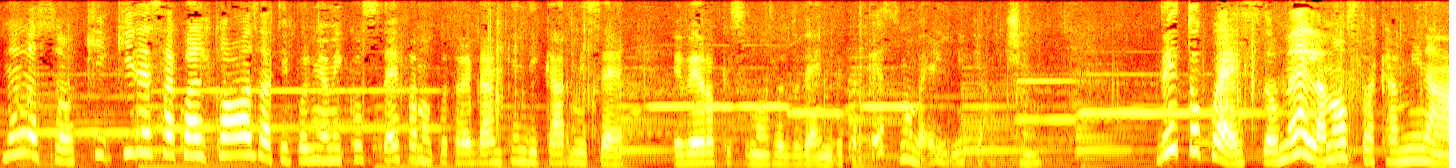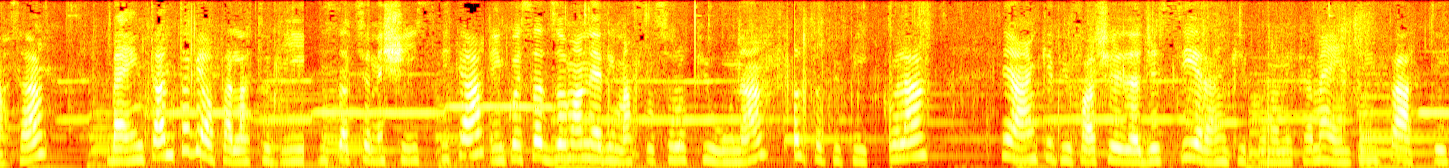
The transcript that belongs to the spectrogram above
non lo so, chi, chi, ne sa qualcosa, tipo il mio amico Stefano, potrebbe anche indicarmi se è vero che sono rododendri, perché sono belli, mi piacciono. Detto questo, nella nostra camminata, beh, intanto abbiamo parlato di, di stazione sciistica, in questa zona ne è rimasta solo più una, molto più piccola e anche più facile da gestire, anche economicamente. Infatti,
